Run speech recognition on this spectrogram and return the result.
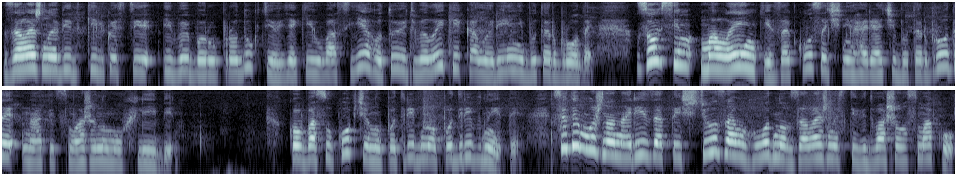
Залежно від кількості і вибору продуктів, які у вас є, готують великі калорійні бутерброди. Зовсім маленькі закусочні гарячі бутерброди на підсмаженому хлібі. Ковбасу копчену потрібно подрібнити. Сюди можна нарізати що завгодно в залежності від вашого смаку.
